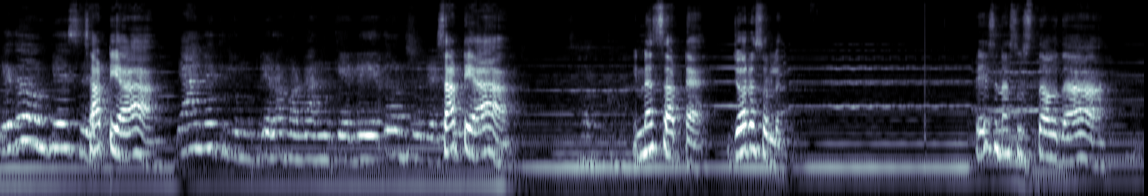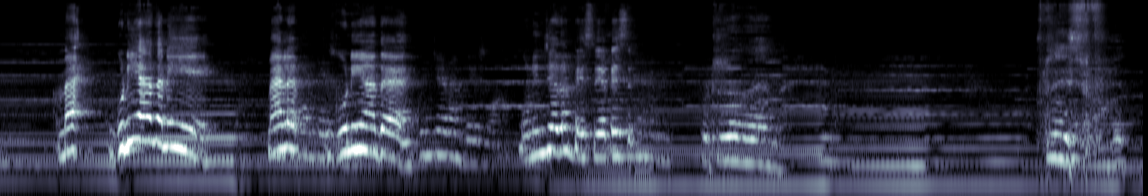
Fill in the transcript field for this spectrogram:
ஏதோ ஒன்று பேசு. சாப்பிட்டியா? ஏன் நேற்றுக்கு இப்படி எல்லாம் பண்ணுறாங்கன்னு கேளு ஏதோ ஒன்று சொல்லு. சாப்பிட்டியா? என்ன சாப்பிட்ட? ஜோர சொல்லு. பேசுனா சுஸ்தாவுதா? மே குனியாத நீ. மேலே குனியாத. கொஞ்சம் தான் பேசுவான். குனிஞ்சாதான் பேசுவியா? பேசு. நடக்கு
